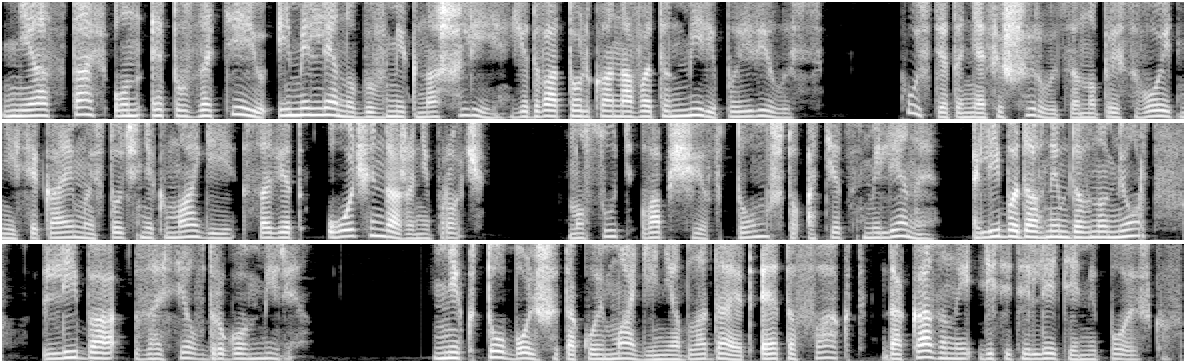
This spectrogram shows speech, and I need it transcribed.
Не оставь он эту затею, и Милену бы вмиг нашли, едва только она в этом мире появилась. Пусть это не афишируется, но присвоить неиссякаемый источник магии совет очень даже не прочь. Но суть вообще в том, что отец Милены либо давным-давно мертв, либо засел в другом мире. Никто больше такой магии не обладает. Это факт, доказанный десятилетиями поисков.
